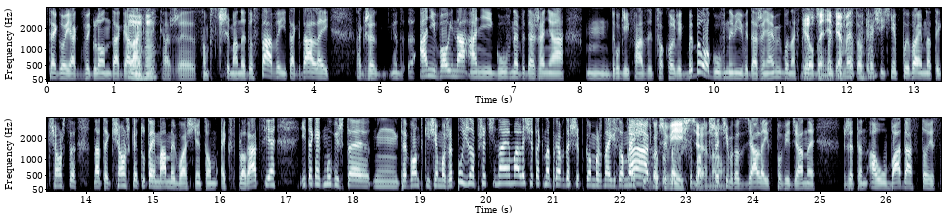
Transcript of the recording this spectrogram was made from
tego, jak wygląda galaktyka, mhm. że są wstrzymane dostawy i tak dalej. Także ani wojna, ani główne wydarzenia mm, drugiej fazy, cokolwiek by było głównymi wydarzeniami, bo na chwilę Jeszcze obecną ciężko to mhm. określić, nie wpływają na tej książce, na tę książkę. Tutaj mamy właśnie tą eksplorację i tak jak mówisz, te, mm, te wątki się może późno przecinają, ale się tak naprawdę szybko można ich domyślić, tak, bo oczywiście, chyba w no. trzecim rozdziale jest powiedziane, że ten Aubadas to jest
